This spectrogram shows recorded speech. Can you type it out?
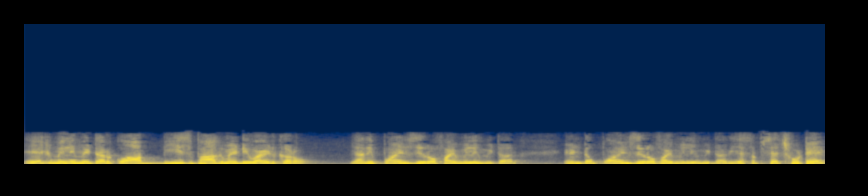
एक मिलीमीटर को आप 20 भाग में डिवाइड करो। यानी 0.05 मिलीमीटर इंटू 0.05 मिलीमीटर, ये सबसे छोटे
